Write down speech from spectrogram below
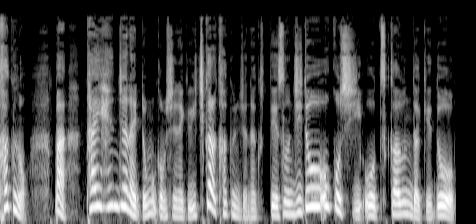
書くの。まあ、大変じゃないと思うかもしれないけど、一から書くんじゃなくて、その自動起こしを使うんだけど、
